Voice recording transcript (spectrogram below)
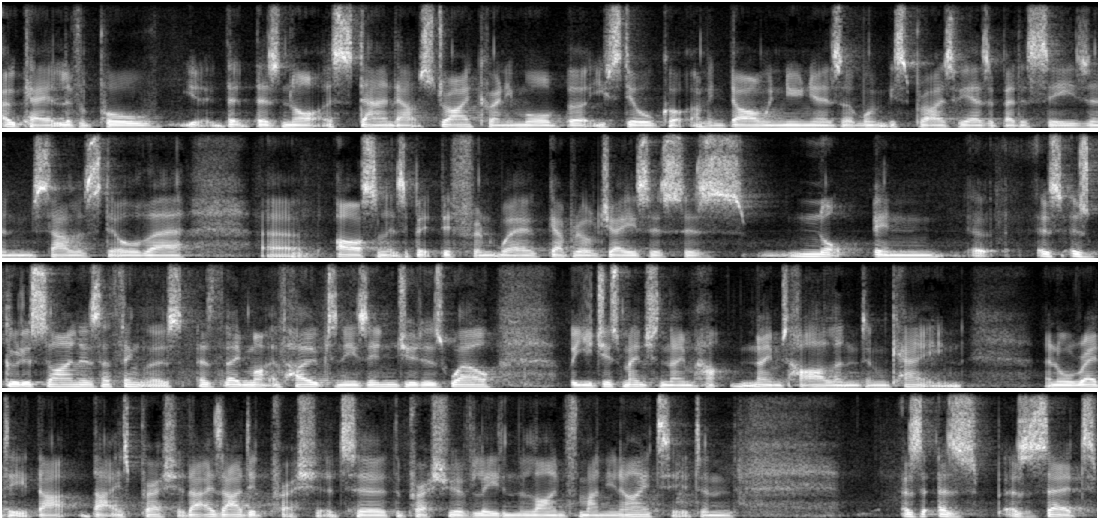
okay, at Liverpool, you know, there's not a standout striker anymore, but you've still got, I mean, Darwin Nunez, I wouldn't be surprised if he has a better season. Salah's still there. Uh, Arsenal, it's a bit different where Gabriel Jesus has not been uh, as, as good a sign as I think as, as they might have hoped, and he's injured as well. But you just mentioned name, names Haaland and Kane and already that that is pressure. That is added pressure to the pressure of leading the line for Man United. And as as as I said,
